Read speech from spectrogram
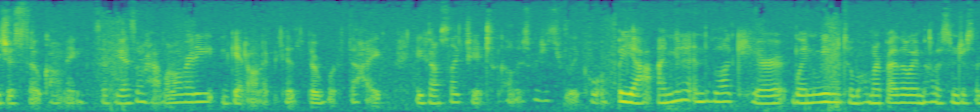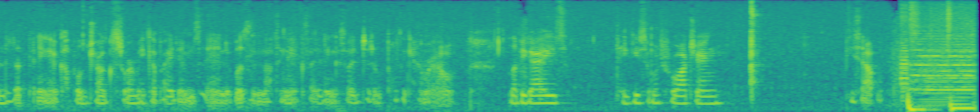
it's just so calming. So if you guys don't have one already get on it because they're worth the hype. You can also like change the colors which is really cool. But yeah i'm gonna end the vlog here. When we went to walmart by the way madison just ended up getting a couple drugstore makeup items and it was nothing exciting so i didn't pull the camera out. Love you guys. Thank you so much for watching. Peace out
